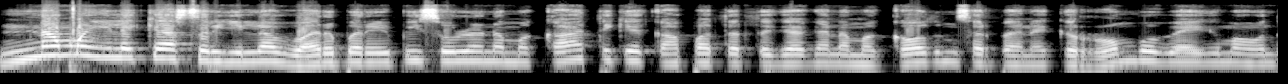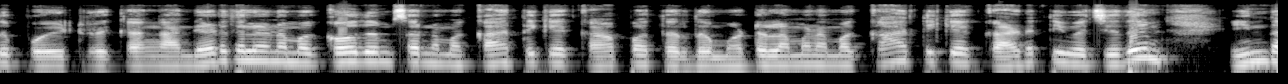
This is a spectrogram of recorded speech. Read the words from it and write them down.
நம்ம இலக்கியாசிரியில் வருபர எபிசோட நம்ம கார்த்திகை காப்பாத்துறதுக்காக நம்ம கௌதம் சார் எனக்கு ரொம்ப வேகமாக வந்து போயிட்டு இருக்காங்க அந்த இடத்துல நம்ம கௌதம் சார் நம்ம கார்த்திகை காப்பாற்றுறது மட்டும் இல்லாமல் நம்ம கார்த்திகை கடத்தி வச்சது இந்த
